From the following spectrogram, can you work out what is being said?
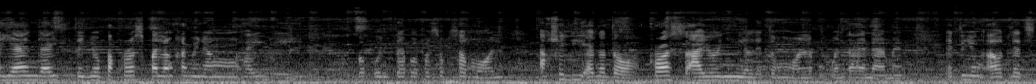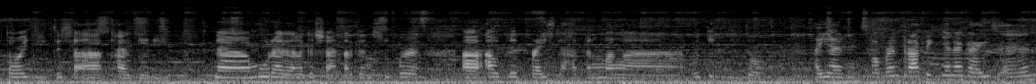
Ayan guys, ito nyo, pa-cross pa lang kami ng highway. Papunta, papasok sa mall. Actually, ano to, cross iron mill itong mall na pupuntahan namin. Ito yung outlet store dito sa Calgary na mura talaga siya. Talagang super uh, outlet price lahat ng mga boutique dito. Ayan, sobrang traffic niya na guys and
